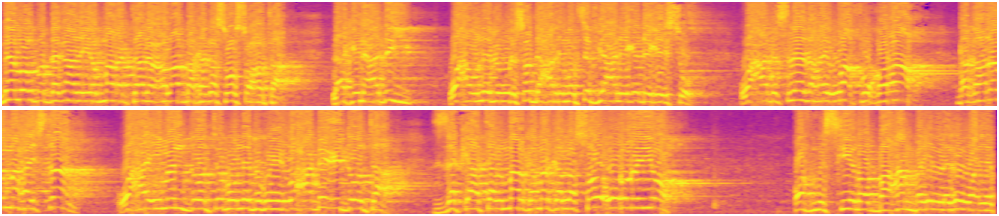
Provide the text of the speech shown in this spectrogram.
meel walba dagaal iyo colaad baa kaga soo socota. Laakiin cadiy waxa uu nebigu uhi saddex arrimood si fiican iga dhegayso waxaad is leedahay waa fuqaraa. Dhaqaalo ma haystaan. Waxaa iman doonta buu nebigu yidhi. Waxaa dhici doonta zakaatalmaalka marka la soo ururiyo qof miskiin oo baahanba in laga waayo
